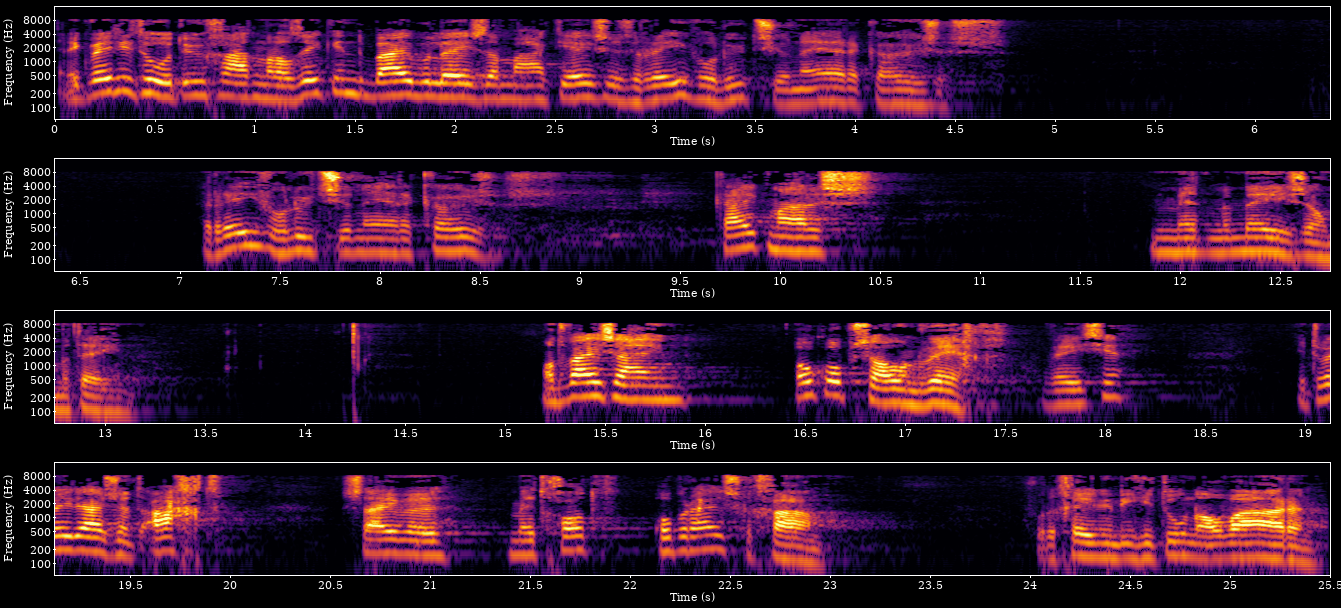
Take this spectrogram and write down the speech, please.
En ik weet niet hoe het u gaat, maar als ik in de Bijbel lees, dan maakt Jezus revolutionaire keuzes revolutionaire keuzes. Kijk maar eens met me mee zometeen. Want wij zijn ook op zo'n weg, weet je. In 2008 zijn we met God op reis gegaan. Voor degenen die hier toen al waren.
